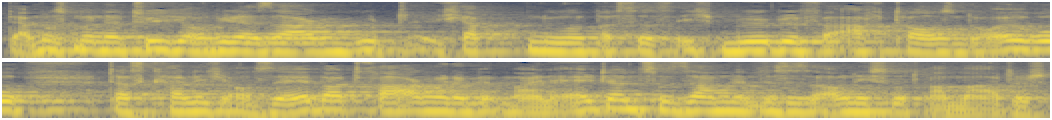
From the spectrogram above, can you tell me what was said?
Da muss man natürlich auch wieder sagen, gut, ich habe nur, was weiß ich, Möbel für 8000 Euro, das kann ich auch selber tragen oder mit meinen Eltern zusammen, dann ist es auch nicht so dramatisch.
